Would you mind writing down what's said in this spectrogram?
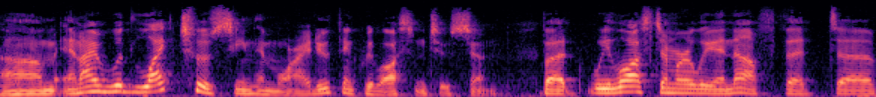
Um, and I would like to have seen him more. I do think we lost him too soon. But we lost him early enough that uh,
